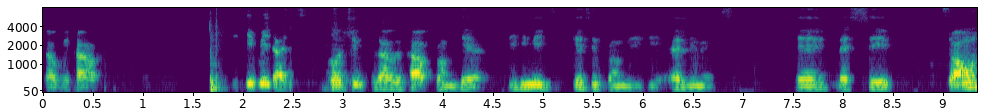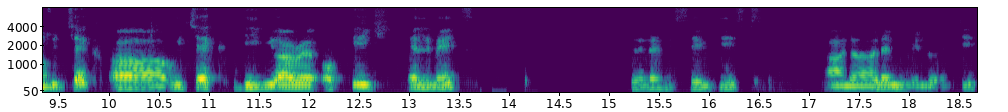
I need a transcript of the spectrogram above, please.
that we have. The image that's gotten that we have from here, the image getting from the, the elements. Then let's save. So I want to check, uh, we check the URL of each element. So let me save this and uh, me reload this.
